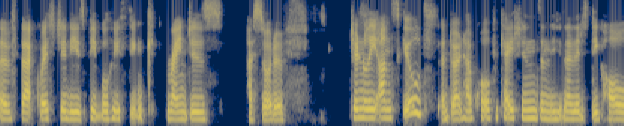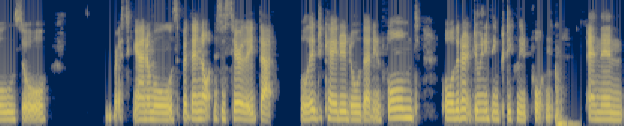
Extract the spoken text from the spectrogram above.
of that question is people who think rangers are sort of generally unskilled and don't have qualifications, and you know they just dig holes or rescue animals, but they're not necessarily that well educated or that informed, or they don't do anything particularly important. And then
